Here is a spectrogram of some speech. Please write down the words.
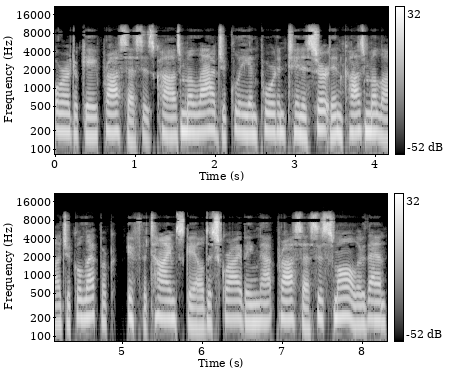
or a decay process is cosmologically important in a certain cosmological epoch if the timescale describing that process is smaller than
